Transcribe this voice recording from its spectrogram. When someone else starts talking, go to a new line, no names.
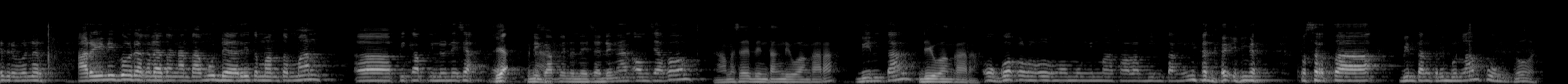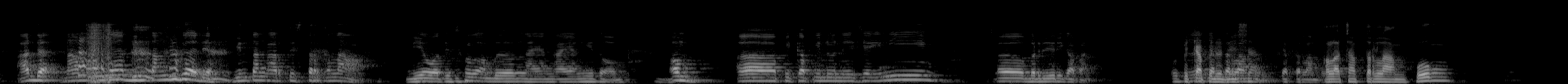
Tribuners. Hari ini gue udah kedatangan tamu dari teman-teman eh, Pickup Indonesia.
Ya, benar.
Pickup Indonesia dengan Om siapa Om?
Nama saya Bintang Diwangkara.
Bintang.
Diwangkara.
Oh, gua kalau ngomongin masalah bintang ini agak ingat peserta bintang Tribun Lampung.
Oh,
Ada, namanya Bintang juga dia, Bintang artis terkenal. Dia waktu itu ambil ngayang-ngayang gitu Om. Om, eh, Pickup Indonesia ini eh, berdiri kapan? Khususnya
Pickup Indonesia.
Lampung, chapter Lampung.
kalau chapter Lampung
